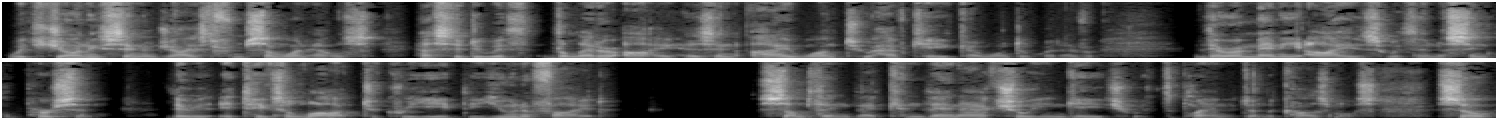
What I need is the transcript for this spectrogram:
which Johnny synergized from someone else, has to do with the letter I, as in I want to have cake, I want to whatever. There are many I's within a single person. There, it takes a lot to create the unified something that can then actually engage with the planet and the cosmos. So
